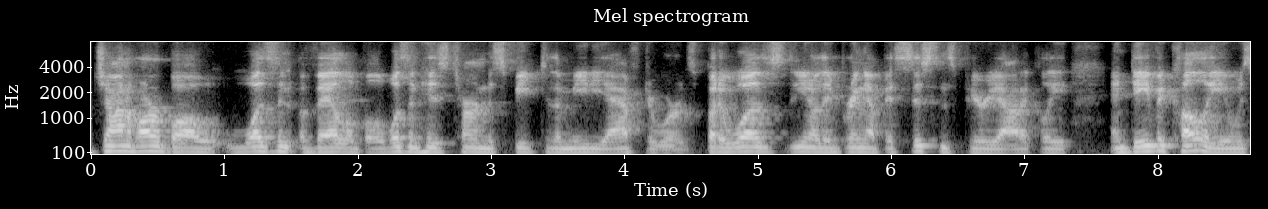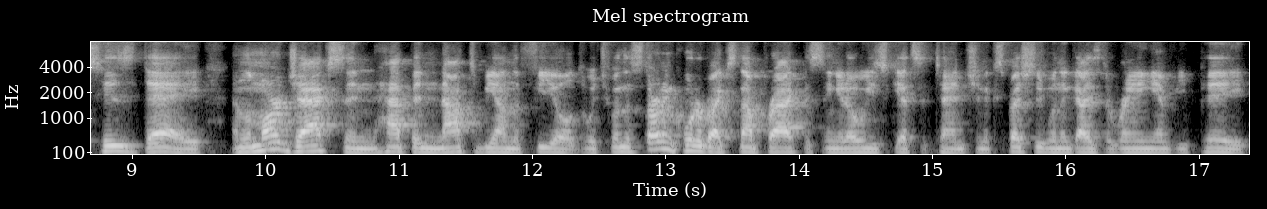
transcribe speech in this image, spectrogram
John Harbaugh wasn't available. It wasn't his turn to speak to the media afterwards, but it was, you know, they bring up assistants periodically. And David Culley, it was his day. And Lamar Jackson happened not to be on the field, which when the starting quarterback's not practicing, it always gets attention, especially when the guy's the reigning MVP.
